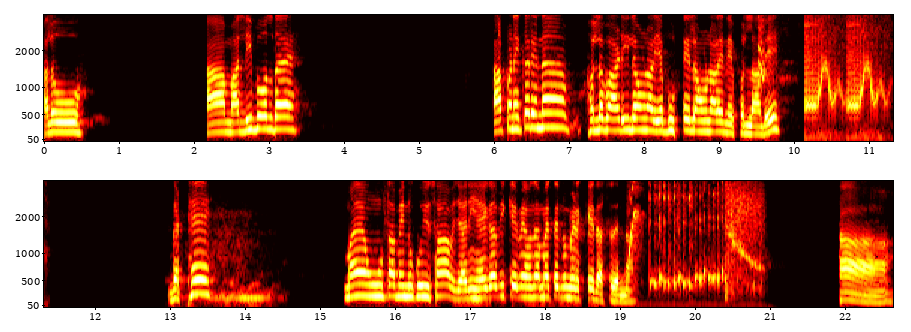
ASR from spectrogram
ਹੈਲੋ। ਹਾਂ, ਮਾਲੀ ਬੋਲਦਾ ਹੈ। ਆਪਣੇ ਘਰੇ ਨਾ ਫੁੱਲਵਾੜੀ ਲਾਉਣ ਵਾਲੀ ਆ, ਬੂਟੇ ਲਾਉਣ ਵਾਲੇ ਨੇ ਫੁੱਲਾਂ ਦੇ। ਗੱਠੇ। ਮੈਂ ਉਂ ਤਾਂ ਮੈਨੂੰ ਕੋਈ ਹਿਸਾਬ ਜਾ ਨਹੀਂ ਹੈਗਾ ਵੀ ਕਿਵੇਂ ਹੁੰਦਾ, ਮੈਂ ਤੈਨੂੰ ਮਿਣ ਕੇ ਦੱਸ ਦਿੰਨਾ। ਹਾਂ।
